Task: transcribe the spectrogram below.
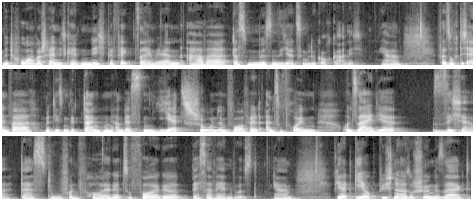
mit hoher Wahrscheinlichkeit nicht perfekt sein werden, aber das müssen sie ja zum Glück auch gar nicht. Ja, versuch dich einfach mit diesem Gedanken am besten jetzt schon im Vorfeld anzufreunden und sei dir sicher, dass du von Folge zu Folge besser werden wirst. Ja, wie hat Georg Büchner so schön gesagt,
